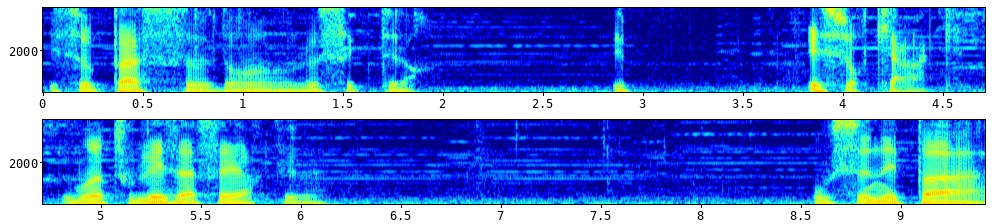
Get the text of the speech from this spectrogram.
qui se passent dans le secteur et, sur Carac. Du moins, toutes les affaires que où ce n'est pas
